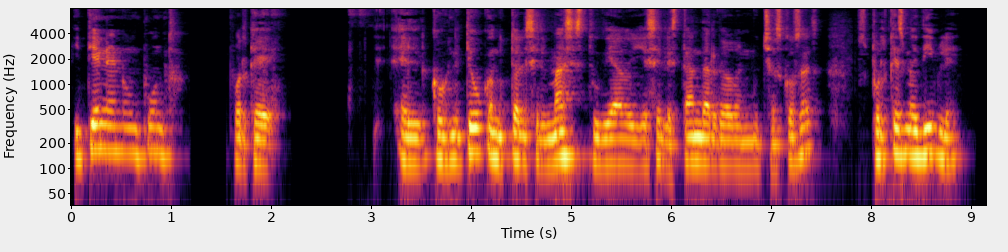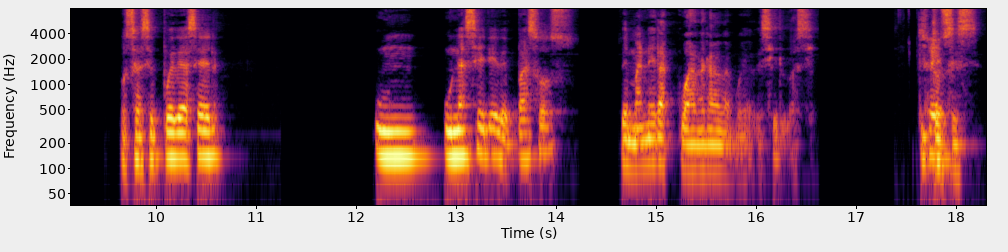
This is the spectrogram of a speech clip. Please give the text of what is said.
Y tienen un punto, porque el cognitivo conductual es el más estudiado y es el estándar de oro en muchas cosas, pues porque es medible. O sea, se puede hacer un, una serie de pasos de manera cuadrada, voy a decirlo así. Entonces,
